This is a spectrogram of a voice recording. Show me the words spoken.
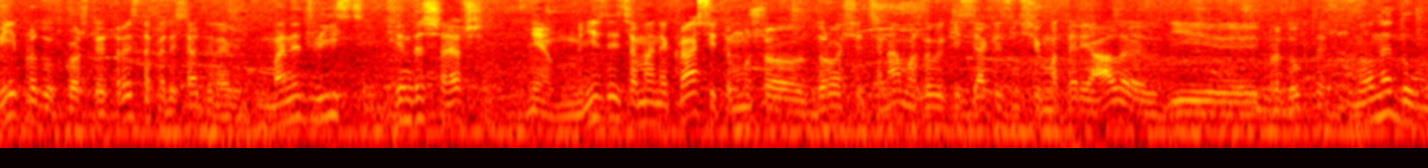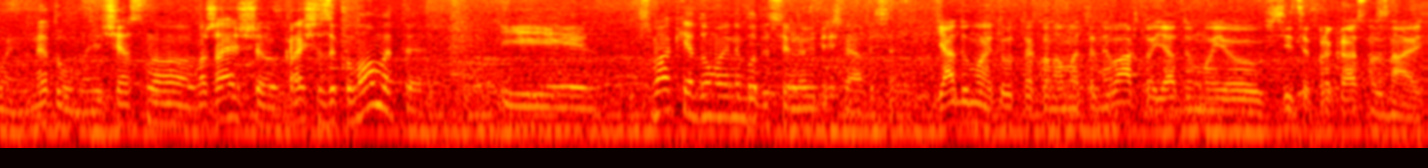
мій продукт коштує 350 гривень. У мене 200, він дешевший. Ні, мені здається, в мене кращий, тому що дорожча ціна, можливо, якісь якісніші матеріали і продукти. Ну не думаю, не думаю. Чесно, вважаю, що краще зекономити, і смак, я думаю, не буде сильно відрізнятися. Я думаю, тут економити не варто. Я думаю, всі це прекрасно знають.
